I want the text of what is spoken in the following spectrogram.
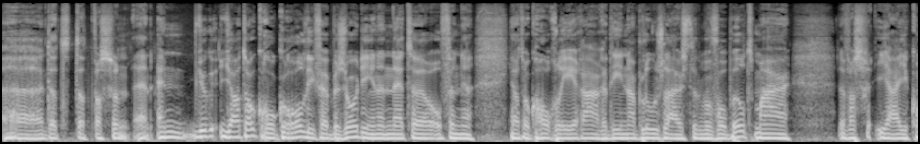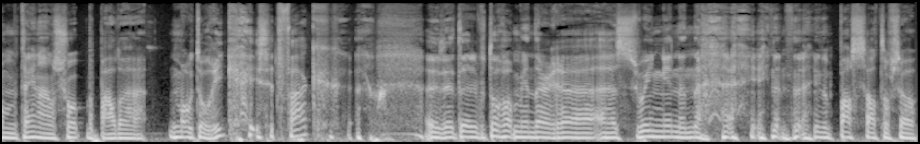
Eh, dat, dat was een, en en je, je had ook rock'n'roll liefhebbers hoor, die in een nette of een, eh, je had ook hoogleraren die naar blues luisterden bijvoorbeeld, maar dat was, ja, je komt meteen aan een soort bepaalde motoriek is het vaak. Eh, dat er toch wat minder eh, eh, swing in een, in, een, in een pas zat of zo.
